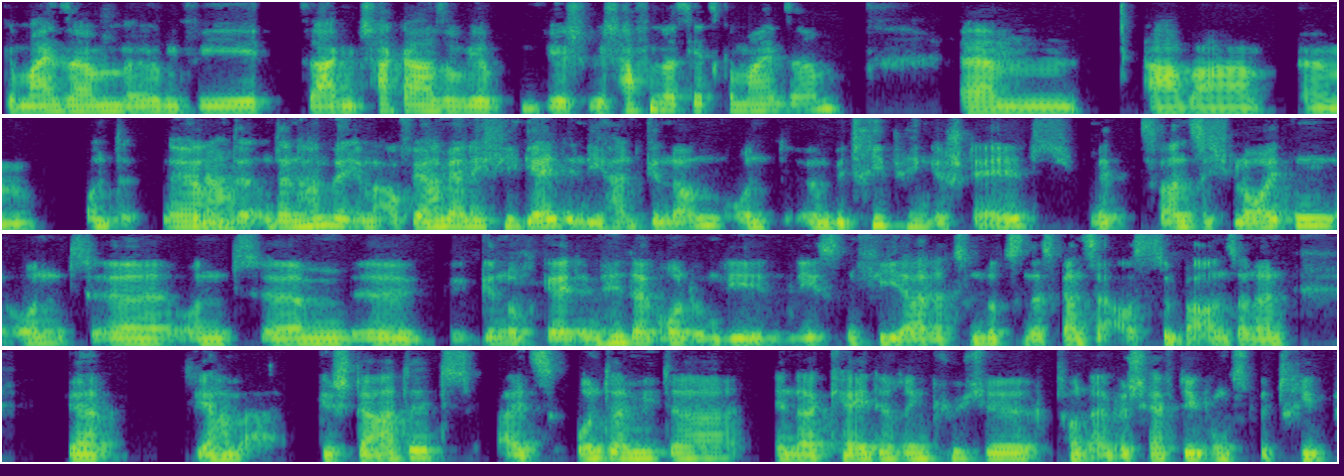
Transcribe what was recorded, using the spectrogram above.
gemeinsam irgendwie sagen, Chaka, so wir, wir, wir schaffen das jetzt gemeinsam. Ähm, aber ähm, und, ja, genau. und, und, dann haben wir eben auch, wir haben ja nicht viel Geld in die Hand genommen und einen Betrieb hingestellt mit 20 Leuten und, äh, und ähm, äh, genug Geld im Hintergrund, um die nächsten vier Jahre zu nutzen, das Ganze auszubauen, sondern wir, wir haben gestartet als Untermieter in der Catering-Küche von einem Beschäftigungsbetrieb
